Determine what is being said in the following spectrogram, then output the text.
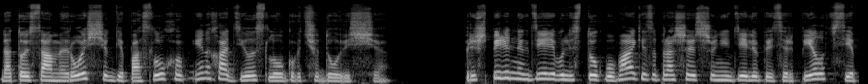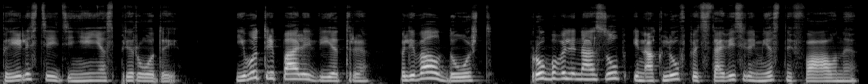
до той самой рощи, где по слухам и находилось логово чудовища. Пришпиленный к дереву листок бумаги за прошедшую неделю претерпел все прелести единения с природой. Его трепали ветры, поливал дождь, пробовали на зуб и на клюв представители местной фауны,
